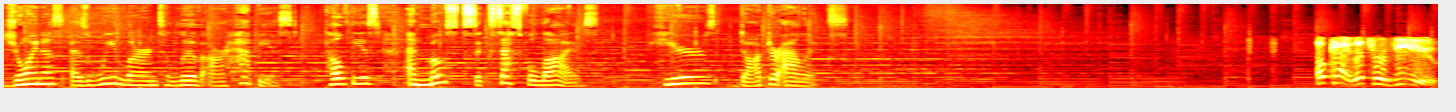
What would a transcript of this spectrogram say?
Join us as we learn to live our happiest, healthiest, and most successful lives. Here's Dr. Alex. Okay, let's review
